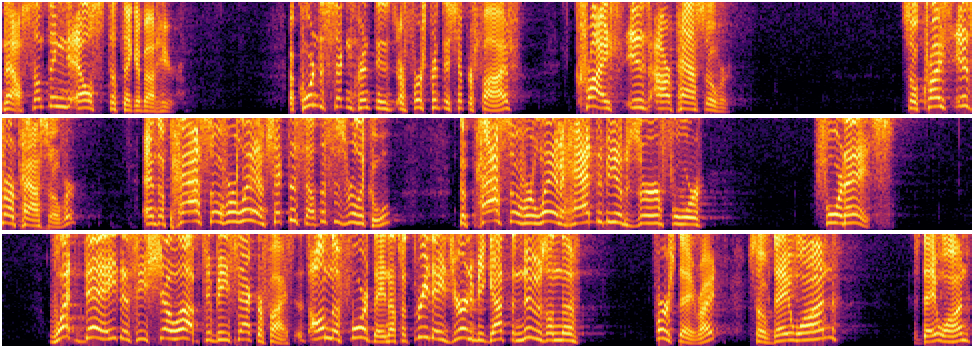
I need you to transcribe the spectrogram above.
Now, something else to think about here. According to 2 Corinthians or 1 Corinthians chapter 5, Christ is our Passover. So Christ is our Passover. And the Passover lamb, check this out, this is really cool. The Passover lamb had to be observed for four days. What day does he show up to be sacrificed? It's on the fourth day. Now it's a three day journey, but got the news on the first day, right? So day one is day one.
